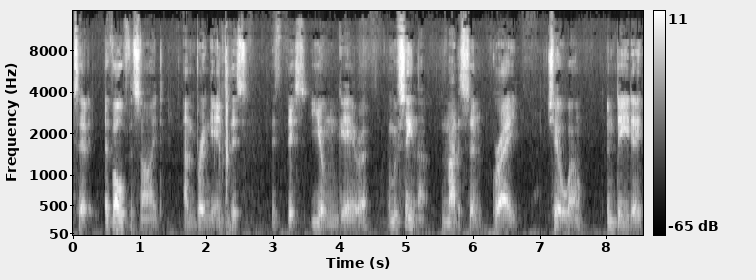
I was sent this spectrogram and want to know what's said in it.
to evolve the side and bring it into this this, this young era, and we've seen that. Maddison, Gray, Chilwell, Ndidi,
